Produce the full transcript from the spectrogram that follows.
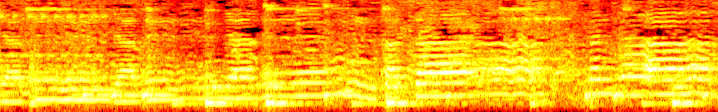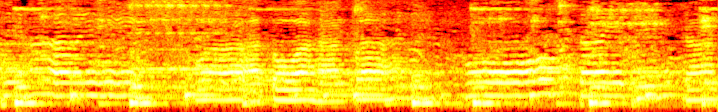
อย่าลืมอย่าลืมอย่าลืมสัจจาสัญญาที่ให้ว่าตัวห่างไกลหัวใจ กัน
